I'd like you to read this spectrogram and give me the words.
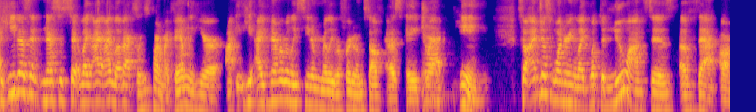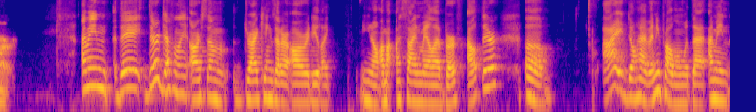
he doesn't necessarily like. I, I love Axel. He's part of my family here. I, he, I've never really seen him really refer to himself as a drag king. So I'm just wondering, like, what the nuances of that are. I mean, they there definitely are some drag kings that are already like, you know, I'm assigned male at birth out there. Um, I don't have any problem with that. I mean,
